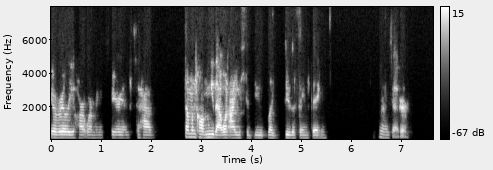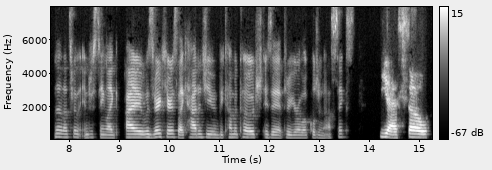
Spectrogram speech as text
a really heartwarming experience to have someone call me that when I used to do like do the same thing when I was younger. No, that's really interesting. Like I was very curious, like how did you even become a coach? Is it through your local gymnastics? Yes, so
